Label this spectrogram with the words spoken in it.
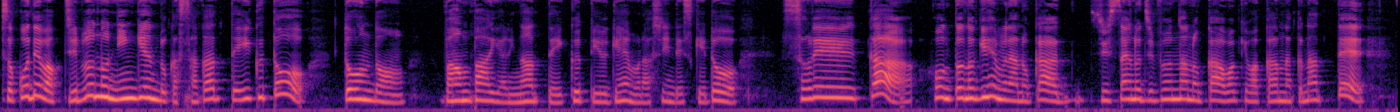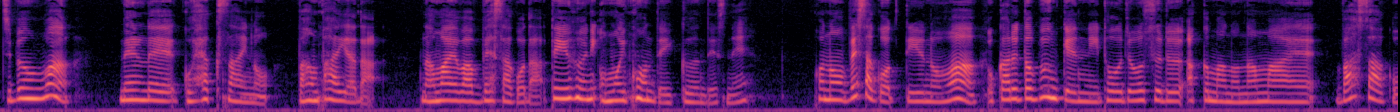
そこでは自分の人間度が下がっていくとどんどんヴァンパイアになっていくっていうゲームらしいんですけどそれが本当のゲームなのか実際の自分なのかわけわかんなくなって自分は年齢500歳のヴァンパイアだ名前はベサゴだっていう風に思い込んでいくんですね。このベサゴっていうのはオカルト文献に登場する悪魔の名前バサゴ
